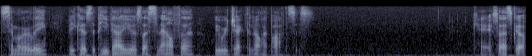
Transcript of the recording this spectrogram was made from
Similarly, because the p-value is less than alpha, we reject the null hypothesis. Okay, so let's go.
